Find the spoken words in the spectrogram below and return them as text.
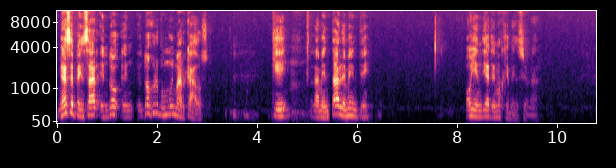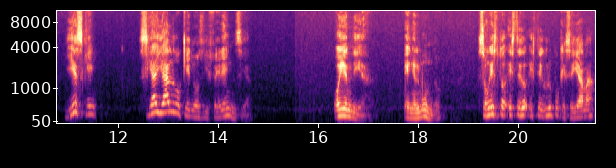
me hace pensar en, dos grupos muy marcados que lamentablemente hoy en día tenemos que mencionar. Y es que si hay algo que nos diferencia hoy en día en el mundo, son esto, este, este grupo que se llama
